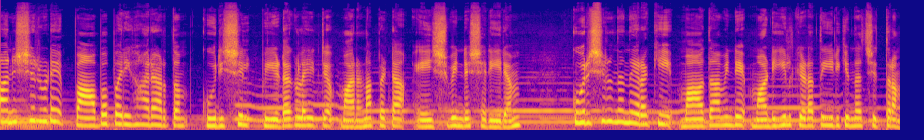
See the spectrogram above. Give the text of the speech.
മനുഷ്യരുടെ പാപപരിഹാരാർത്ഥം കുരിശിൽ പീഡകളേറ്റ് മരണപ്പെട്ട യേശുവിന്റെ ശരീരം കുരിശിൽ നിന്നിറക്കി മാതാവിന്റെ മടിയിൽ കിടത്തിയിരിക്കുന്ന ചിത്രം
